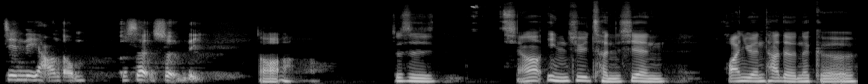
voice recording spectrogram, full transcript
经历，好像都不是很顺利。哦，就是。想要硬去呈现还原它的那个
